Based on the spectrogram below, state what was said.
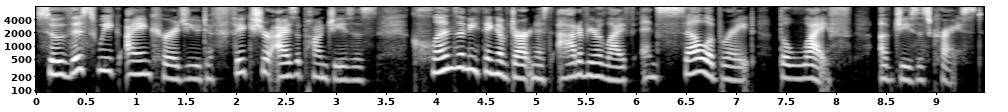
So this week, I encourage you to fix your eyes upon Jesus, cleanse anything of darkness out of your life, and celebrate the life of Jesus Christ.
